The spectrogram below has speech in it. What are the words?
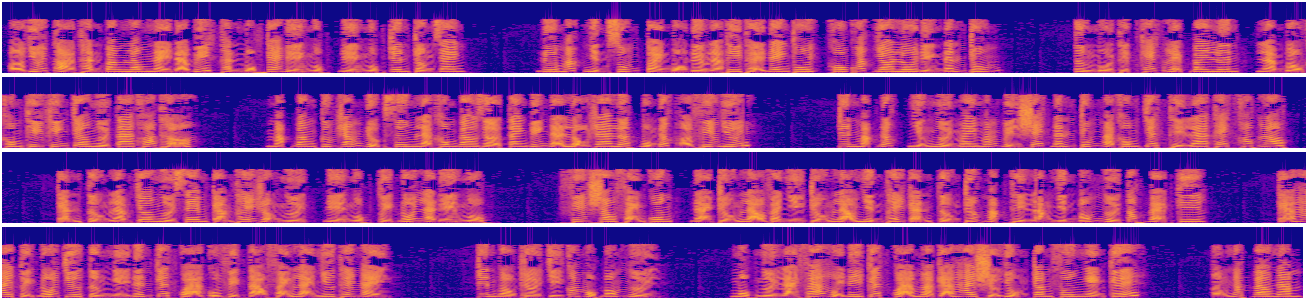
Ở dưới tòa thành băng long này đã biết thành một cái địa ngục, địa ngục trên trần gian. Đưa mắt nhìn xuống toàn bộ đều là thi thể đen thui, khô khoát do lôi điện đánh trúng. Từng mùi thịt khét lẹt bay lên, làm bầu không khí khiến cho người ta khó thở. Mặt băng cứng rắn được xưng là không bao giờ tan biến đã lộ ra lớp bùn đất ở phía dưới. Trên mặt đất, những người may mắn bị sét đánh trúng mà không chết thì la thét khóc lóc. Cảnh tượng làm cho người xem cảm thấy rợn người, địa ngục tuyệt đối là địa ngục. Phía sau phản quân, đại trưởng lão và nhị trưởng lão nhìn thấy cảnh tượng trước mặt thì lặng nhìn bóng người tóc bạc kia. Cả hai tuyệt đối chưa từng nghĩ đến kết quả của việc tạo phản lại như thế này. Trên bầu trời chỉ có một bóng người. Một người lại phá hủy đi kết quả mà cả hai sử dụng trăm phương ngàn kế. Ẩn nấp bao năm.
